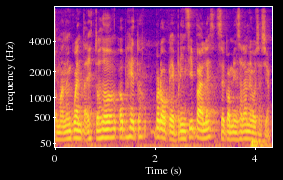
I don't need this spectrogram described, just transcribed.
Tomando en cuenta estos dos objetos propios principales, se comienza la negociación.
